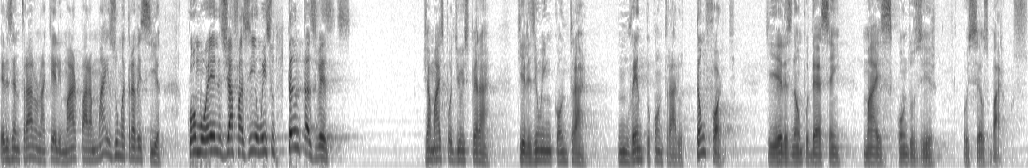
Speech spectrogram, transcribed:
eles entraram naquele mar para mais uma travessia, como eles já faziam isso tantas vezes. Jamais podiam esperar que eles iam encontrar um vento contrário tão forte que eles não pudessem mais conduzir os seus barcos.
